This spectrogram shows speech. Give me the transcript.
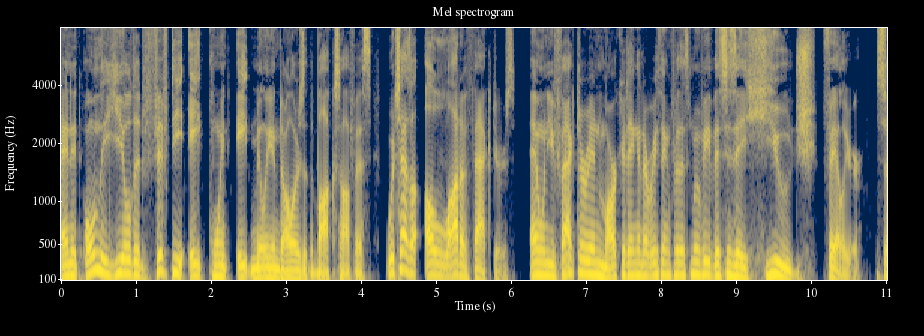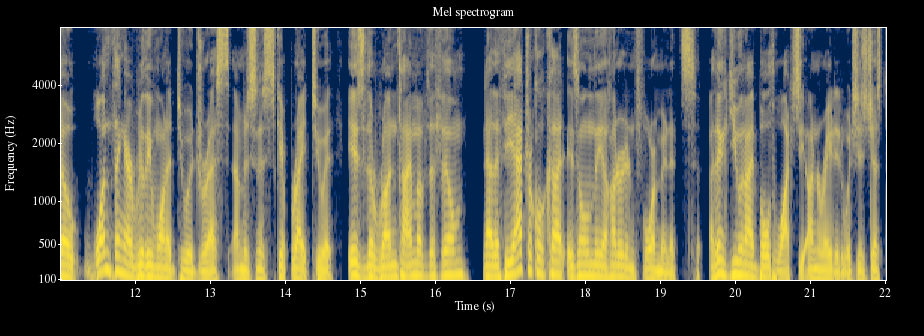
and it only yielded 58.8 million dollars at the box office, which has a, a lot of factors. And when you factor in marketing and everything for this movie, this is a huge failure. So, one thing I really wanted to address, I'm just going to skip right to it, is the runtime of the film. Now, the theatrical cut is only 104 minutes. I think you and I both watched the unrated, which is just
